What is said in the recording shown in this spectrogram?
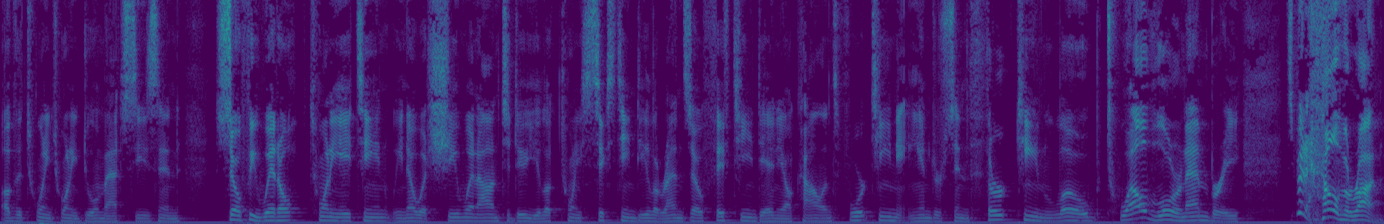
of the 2020 dual match season. Sophie whittle 2018 we know what she went on to do. You look 2016 di lorenzo 15 danielle collins 14 anderson 13 loeb 12 lauren embree. It's been a hell of a run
